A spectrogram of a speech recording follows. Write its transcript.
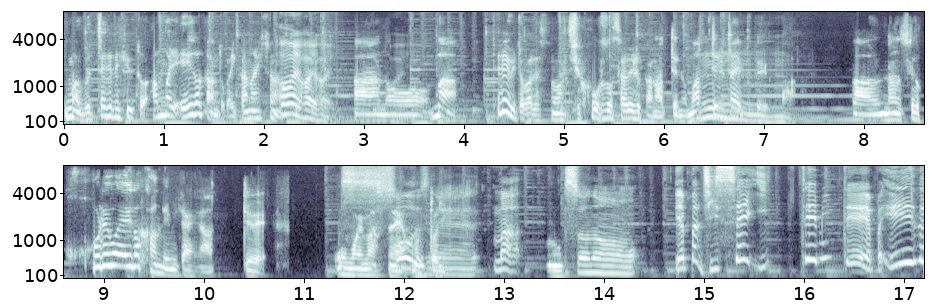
まあぶっちゃけて言うとあんまり映画館とか行かない人なんで。はいはいはい。あのまあテレビとかでそのうち放送されるかなっていうのを待ってるタイプというか、あなんですけどこれは映画館で見たいなって思いますねそうです本当に。ね。まあ、うんそのやっぱり実際行ってみてやっぱ映画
